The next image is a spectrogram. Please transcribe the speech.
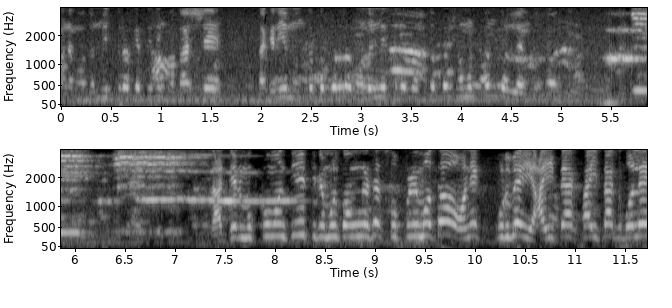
মানে মদন মিত্রকে তিনি প্রকাশ্যে তাকে নিয়ে মন্তব্য করল মদন মিত্রের বক্তব্য সমর্থন করলেন রাজ্যের মুখ্যমন্ত্রী তৃণমূল কংগ্রেসের সুপ্রিমো তো অনেক পূর্বেই আইপ্যাক ফাইপ্যাক বলে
